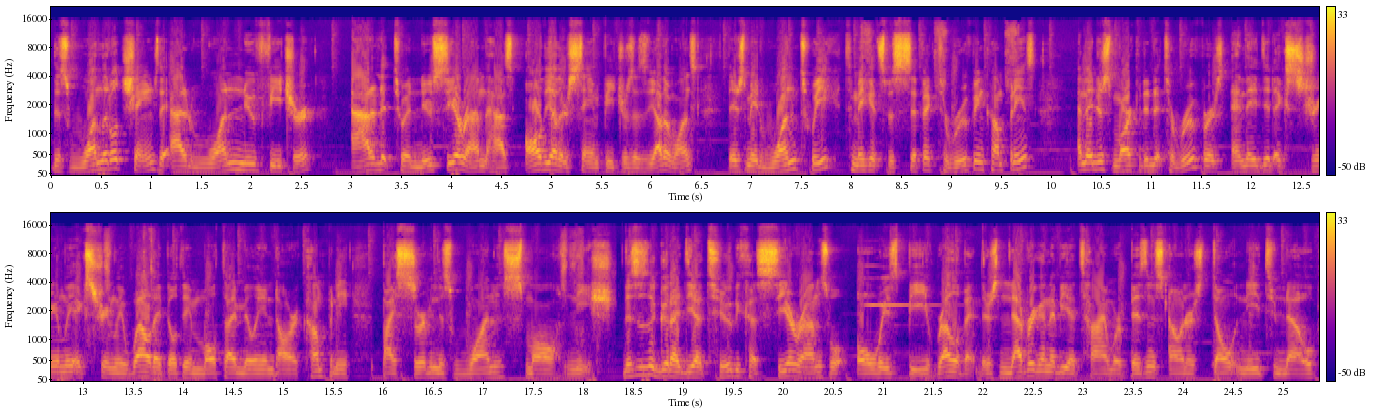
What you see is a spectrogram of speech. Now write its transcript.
this one little change, they added one new feature, added it to a new CRM that has all the other same features as the other ones. They just made one tweak to make it specific to roofing companies and they just marketed it to roofers and they did extremely extremely well. They built a multi-million dollar company by serving this one small niche. This is a good idea too because crms will always be relevant. There's never going to be a time where business owners don't need to know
